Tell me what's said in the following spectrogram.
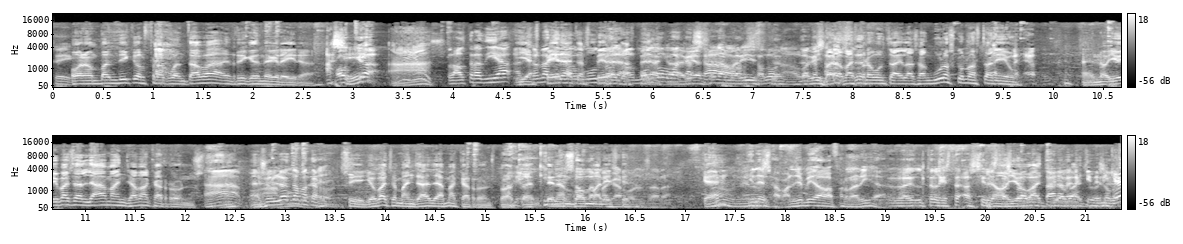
Sí. On em van dir que el freqüentava Enrique Negreira. Ah, sí? Hòstia. Ah. L'altre dia, I espera't, espera't, espera't, el va que devia caçar ser a Barcelona. Va Bueno, vaig preguntar, i les angules com les teniu? Eh, no, jo hi vaig allà a menjar macarrons. Ah, És un lloc de bé. macarrons. Sí, jo vaig a menjar allà macarrons, però Quin tenen és el bon de marisc. macarrons, ara? Què? Quin és? Abans hi havia la Ferreria. La- la- Si No, jo vaig, jo a veure vaig quin és a el un,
